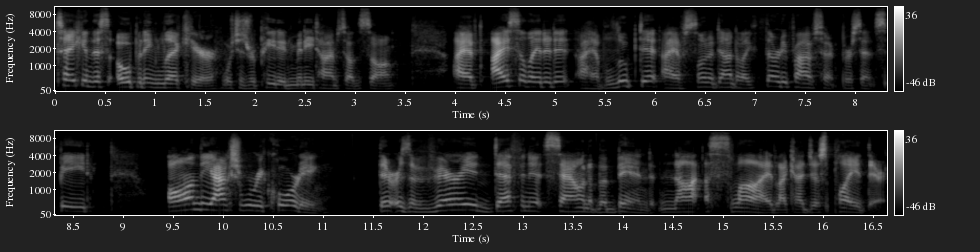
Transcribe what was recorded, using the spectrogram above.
taken this opening lick here, which is repeated many times throughout the song. I have isolated it, I have looped it, I have slowed it down to like 35% speed. On the actual recording, there is a very definite sound of a bend, not a slide like I just played there.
